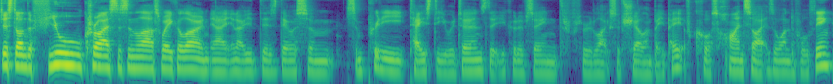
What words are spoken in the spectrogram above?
just on the fuel crisis in the last week alone, uh, you know, there's there were some some pretty tasty returns that you could have seen through likes of Shell and BP. Of course, hindsight is a wonderful thing.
